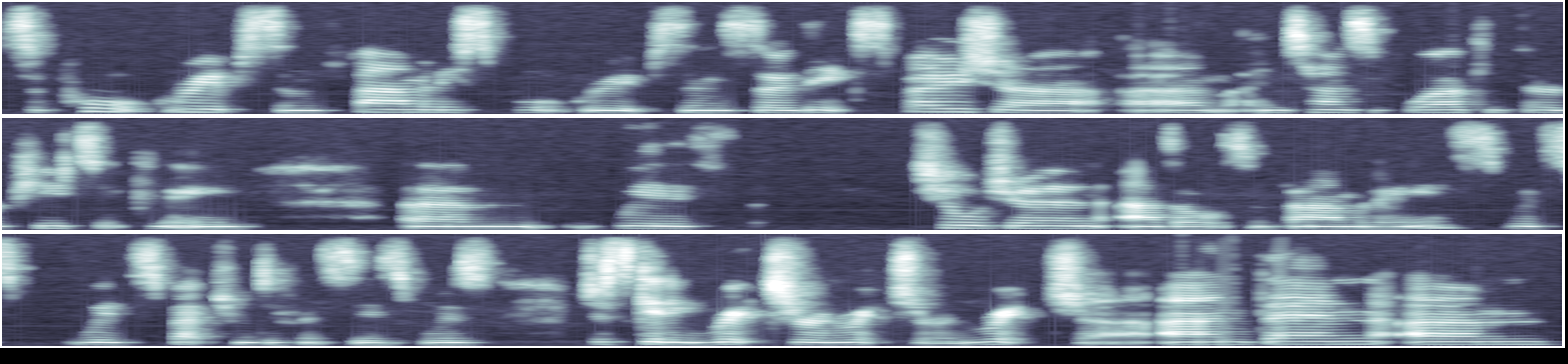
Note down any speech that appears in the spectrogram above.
support groups and family support groups. And so the exposure um, in terms of working therapeutically um, with children, adults, and families with with spectrum differences was just getting richer and richer and richer. And then um,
